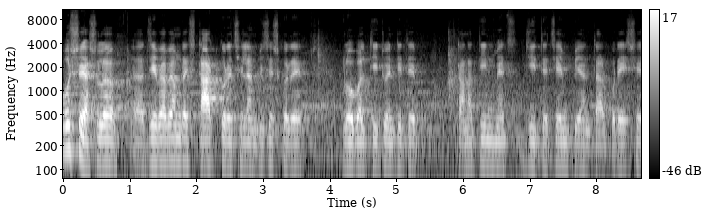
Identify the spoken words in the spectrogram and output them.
অবশ্যই আসলে যেভাবে আমরা স্টার্ট করেছিলাম, বিশেষ করে গ্লোবাল টি টোয়েন্টিতে টানা তিন ম্যাচ জিতে চ্যাম্পিয়ন তারপরে এসে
